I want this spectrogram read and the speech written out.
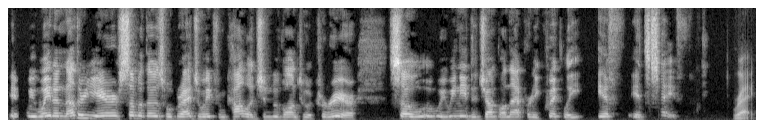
If we wait another year, some of those will graduate from college and move on to a career. So we, we need to jump on that pretty quickly if it's safe. Right.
